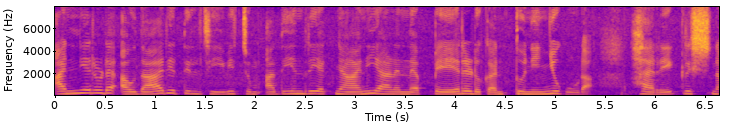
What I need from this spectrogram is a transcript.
അന്യരുടെ ഔദാര്യത്തിൽ ജീവിച്ചും അതീന്ദ്രിയ ജ്ഞാനിയാണെന്ന് പേരെടുക്കാൻ തുനിഞ്ഞുകൂടാ. ഹരേ കൃഷ്ണ.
